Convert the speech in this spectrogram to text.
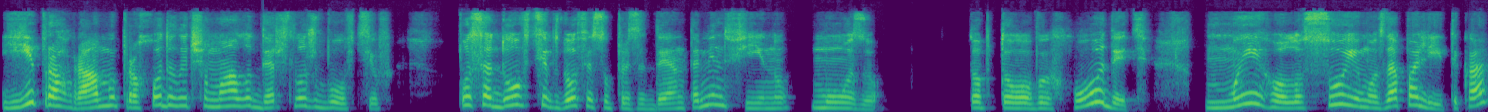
Її програми проходили чимало держслужбовців, посадовців з Офісу президента, Мінфіну, МОЗу. Тобто, виходить, ми голосуємо за політика,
